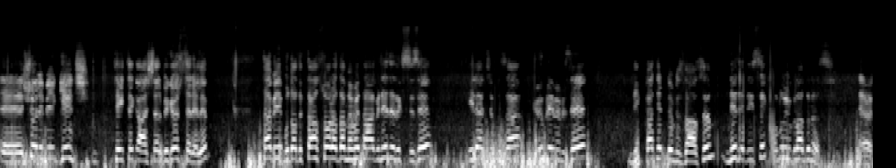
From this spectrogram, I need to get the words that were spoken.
Ee, şöyle bir genç tek tek ağaçları bir gösterelim. Tabii budadıktan sonra da Mehmet abi ne dedik size? İlacımıza, gübremize dikkat etmemiz lazım. Ne dediysek onu uyguladınız. Evet.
